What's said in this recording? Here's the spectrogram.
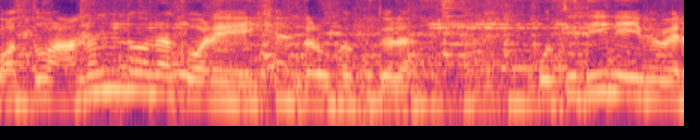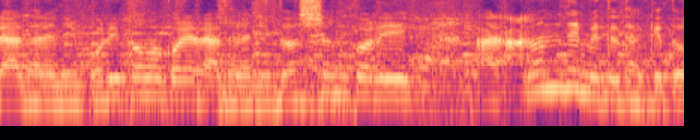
কত আনন্দ না করে এইখানকার ভক্তরা। প্রতিদিন এইভাবে রাধারানীর পরিক্রমা করে রাধারানী দর্শন করে আর আনন্দে মেতে থাকে। তো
